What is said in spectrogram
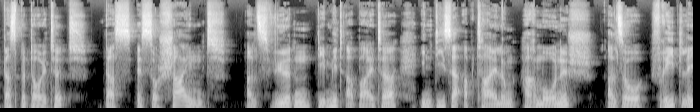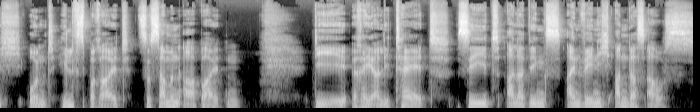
Das bedeutet, dass es so scheint, als würden die Mitarbeiter in dieser Abteilung harmonisch, also friedlich und hilfsbereit zusammenarbeiten. Die Realität sieht allerdings ein wenig anders aus.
